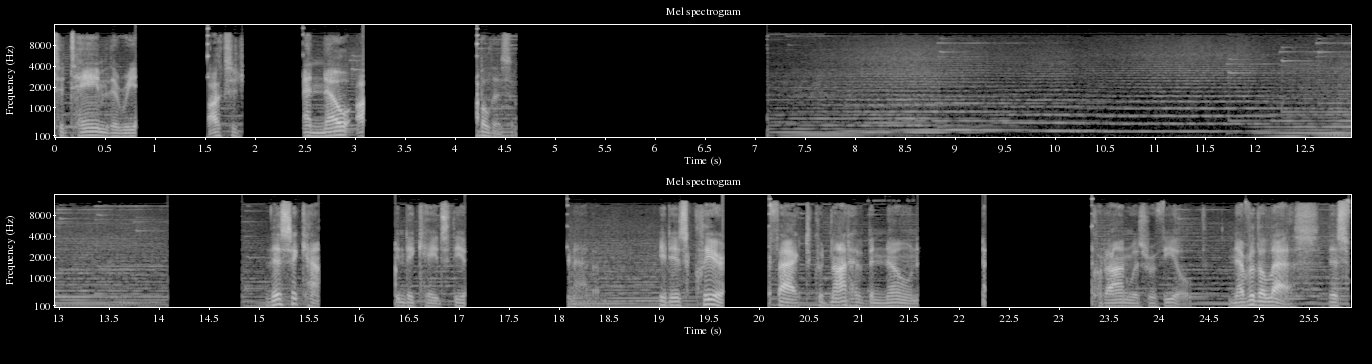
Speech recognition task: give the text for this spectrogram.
to tame the reaction oxygen, and no metabolism. This account indicates the. It is clear the fact could not have been known when the Quran was revealed. Nevertheless, this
